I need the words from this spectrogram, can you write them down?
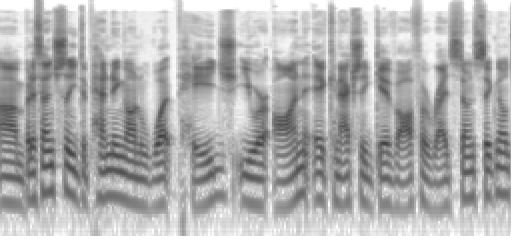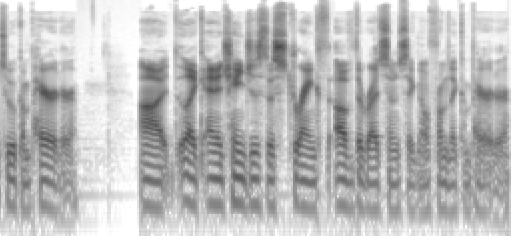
Um, but essentially, depending on what page you are on, it can actually give off a redstone signal to a comparator. Uh, like, and it changes the strength of the redstone signal from the comparator.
